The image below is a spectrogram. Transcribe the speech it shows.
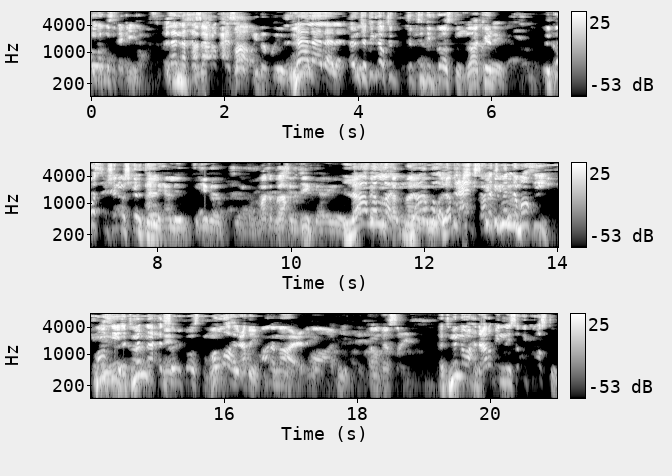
والله مستحيل. لأنه خسارة خساره طيب. لا لا لا لا. أنت تقدر تب- تبتدي ب custom لكن ال custom شنو مشكلته؟ هل هل أنت كذا ما تبغى أحد يجيك يعني؟ لا والله؟ لا والله لا بالعكس أنا أتمنى ما في ما في أتمنى أحد يسوي custom. والله العظيم أنا ما يعني ما كلام غير صحيح. أتمنى واحد عربي إنه يسوي custom.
